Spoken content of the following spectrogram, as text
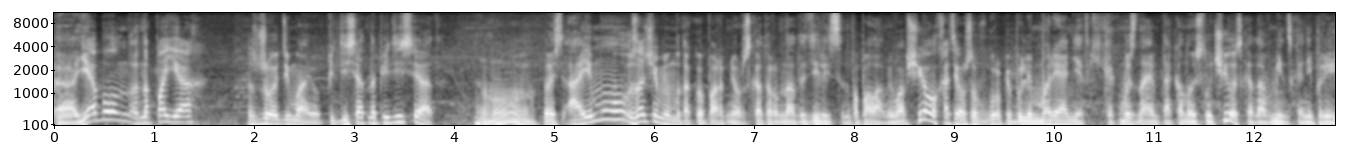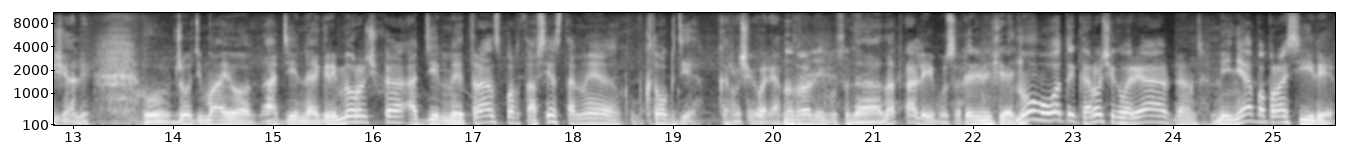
Э, Я был на паях с Джо Ди Майо 50 на 50. То есть, а ему, зачем ему такой партнер, с которым надо делиться напополам? И вообще он хотел, чтобы в группе были марионетки. Как мы знаем, так оно и случилось, когда в Минск они приезжали. У Джо Ди Майо отдельная гримерочка, отдельный транспорт, а все остальные кто где, короче говоря. На троллейбусах. Да, на троллейбусах. Перемещайтесь. Ну вот, и, короче говоря, меня попросили.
